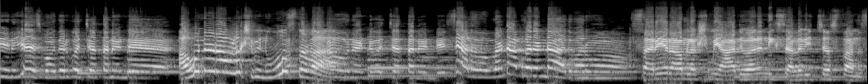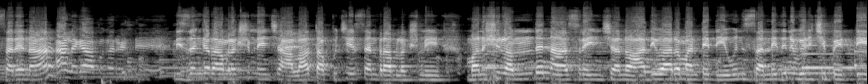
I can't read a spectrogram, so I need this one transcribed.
నేను యేసుబాబు దగ్గరికి వచ్చేస్తానండి. అవునా రామలక్ష్మి నువ్వు వస్తావా? అవునండి వచ్చేస్తానండి. సెలవు ఇవ్వండి అమ్మగారండి ఆదివారం. సరే రామలక్ష్మి ఆదివారం నీకు సెలవు ఇచ్చేస్తాను సరేనా? అలాగే అమ్మగారండి. నిజంగా రామలక్ష్మి నేను చాలా తప్పు చేశాను రామలక్ష్మి. మనుషులందరిని ఆశ్రయించాను. ఆదివారం అంటే దేవుని సన్నిధిని విడిచిపెట్టి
